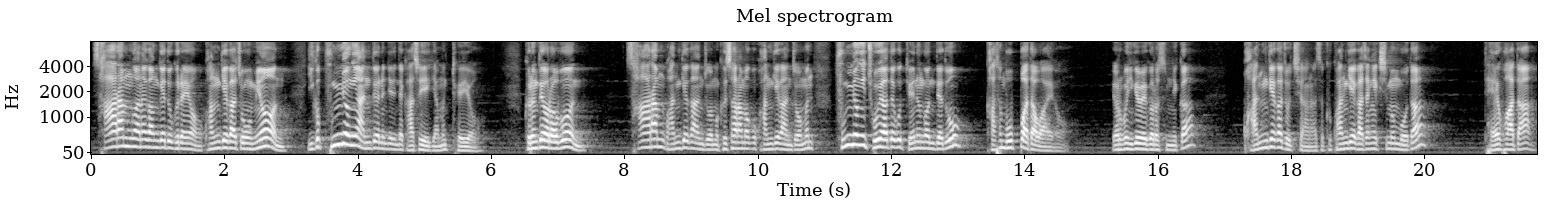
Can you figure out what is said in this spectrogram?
사람 간의 관계도 그래요. 관계가 좋으면 이거 분명히 안 되는 일인데 가서 얘기하면 돼요. 그런데 여러분 사람 관계가 안 좋으면 그 사람하고 관계가 안 좋으면 분명히 줘야 되고 되는 건데도 가서 못 받아와요. 여러분 이게 왜 그렇습니까? 관계가 좋지 않아서 그 관계의 가장 핵심은 뭐다? 대화다.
